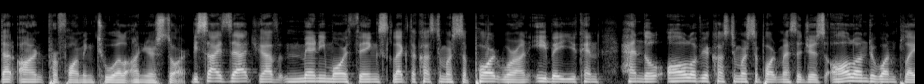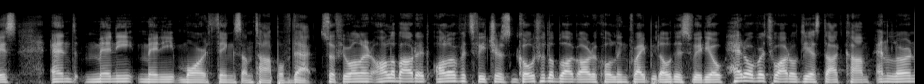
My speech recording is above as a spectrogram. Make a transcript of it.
that aren't performing too well on your store. Besides that, that, you have many more things like the customer support. Where on eBay. You can handle all of your customer support messages all under one place and many, many more things on top of that. So if you want to learn all about it, all of its features, go to the blog article linked right below this video, head over to autods.com and learn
